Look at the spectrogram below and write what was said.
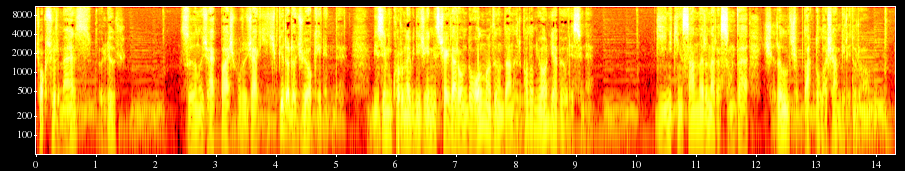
Çok sürmez, ölür. Sığınacak, başvuracak hiçbir aracı yok elinde. Bizim korunabileceğimiz şeyler onda olmadığından hırpalanıyor ya böylesine. Giyinik insanların arasında çırılçıplak dolaşan biridir o.''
